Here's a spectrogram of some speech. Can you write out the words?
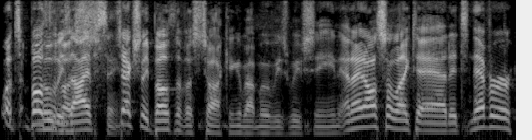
well, it's both movies of us. I've seen. It's actually both of us talking about movies we've seen. And I'd also like to add, it's never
